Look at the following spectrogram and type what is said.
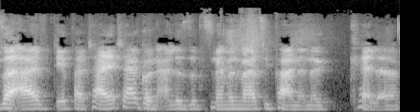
So AfD-Parteitag und alle sitzen da mit Marzipan in der Kelle.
